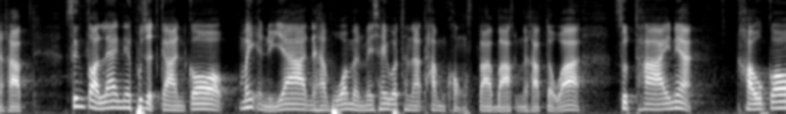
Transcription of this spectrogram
นะครับซึ่งตอนแรกเนี่ยผู้จัดการก็ไม่อนุญาตนะครับเพราะว่ามันไม่ใช่วัฒนธรรมของ Starbucks นะครับแต่ว่าสุดท้ายเนี่ยเขาก็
